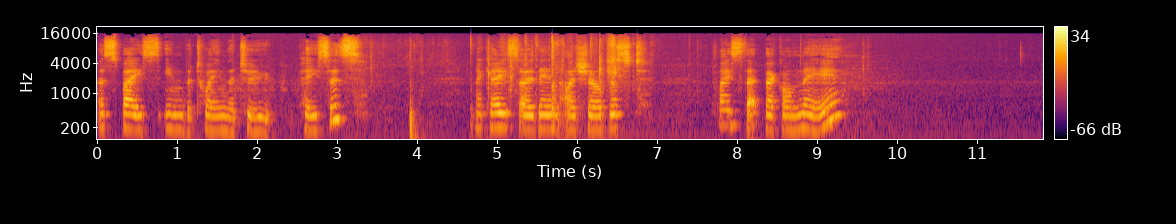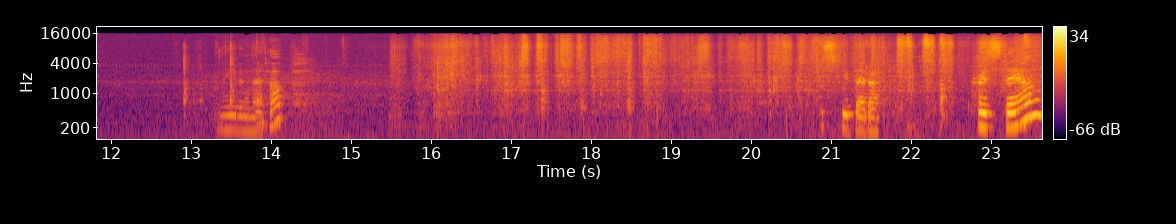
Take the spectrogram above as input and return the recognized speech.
a space in between the two pieces. Okay, so then I shall just place that back on there. even that up. Just give that a press down.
